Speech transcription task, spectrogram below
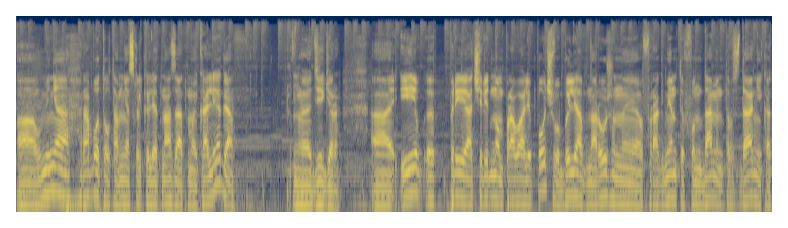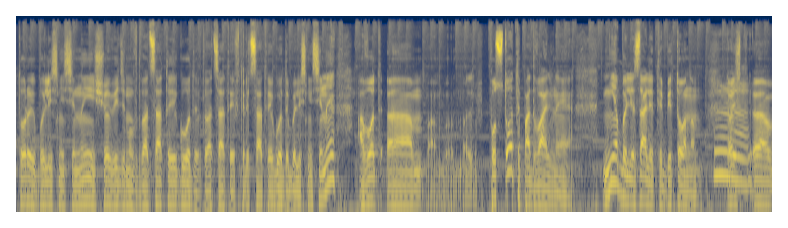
А, у меня работал там несколько лет назад мой коллега, э, Диггер. А, и э, при очередном провале почвы были обнаружены фрагменты фундаментов зданий, которые были снесены еще, видимо, в 20-е годы. В 20-е, в 30-е годы были снесены. А вот э, пустоты подвальные не были залиты бетоном. Mm. То есть э,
